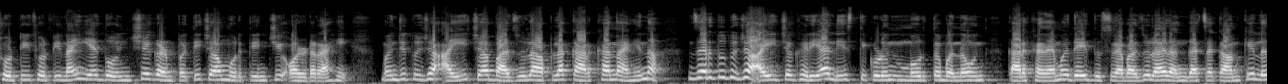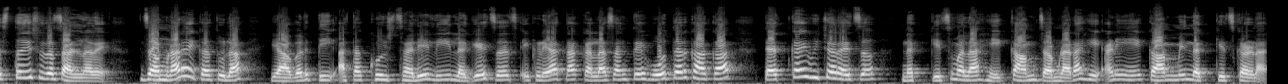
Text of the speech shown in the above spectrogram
छोटी छोटी नाही आहे दोनशे गणपतीच्या मूर्तींची ऑर्डर आहे. म्हणजे तुझ्या आईच्या बाजूला आपला कारखाना आहे ना? जर तू तुझ्या आईच्या घरी आलीस तिकडून मूर्त बनवून कारखान्यामध्ये दुसऱ्या बाजूला रंगाचं काम केलंस तरी सुद्धा चालणार आहे. जमणार आहे का तुला? यावरती आता खुश झालेली लगेचच इकडे आता कला सांगते हो तर काका त्यात काय विचारायचं? नक्कीच मला हे काम जमणार आहे आणि हे काम मी नक्कीच करणार.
